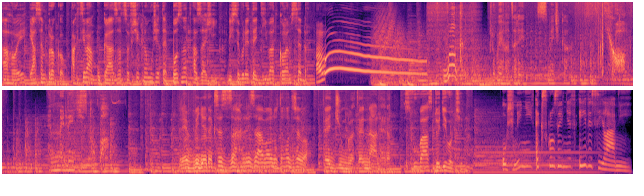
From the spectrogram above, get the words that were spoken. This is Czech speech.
Ahoj, já jsem Prokop a chci vám ukázat, co všechno můžete poznat a zažít, když se budete dívat kolem sebe. Vlk! Proběhla tady smečka. Ticho! Je medvědí stopa. Tady je vidět, jak se zahryzával do toho dřeva. To je džungle, to je nádhera. Zvu vás do divočiny. Už nyní exkluzivně v i vysílání.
